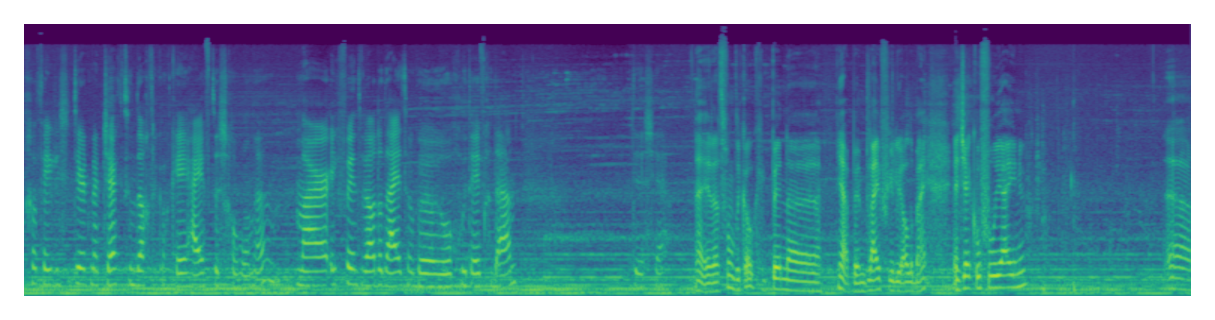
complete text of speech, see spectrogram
gefeliciteerd naar Jack, toen dacht ik oké, hij heeft dus gewonnen. Maar ik vind wel dat hij het ook heel goed heeft gedaan. Dus ja. Nee, dat vond ik ook. Ik ben, eh, ja, ben blij voor jullie allebei. En Jack, hoe voel jij je nu? Eh,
